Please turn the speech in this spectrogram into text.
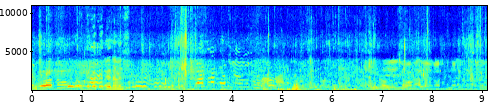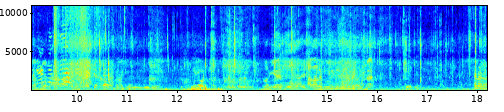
আয় না।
